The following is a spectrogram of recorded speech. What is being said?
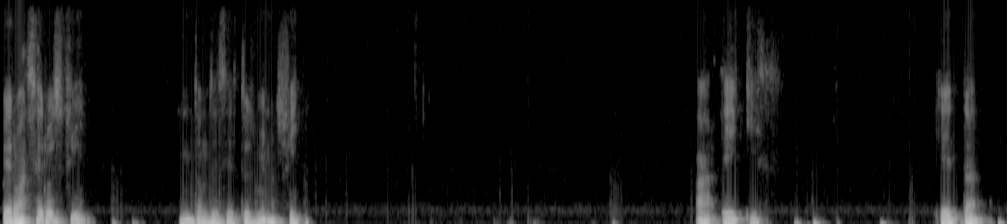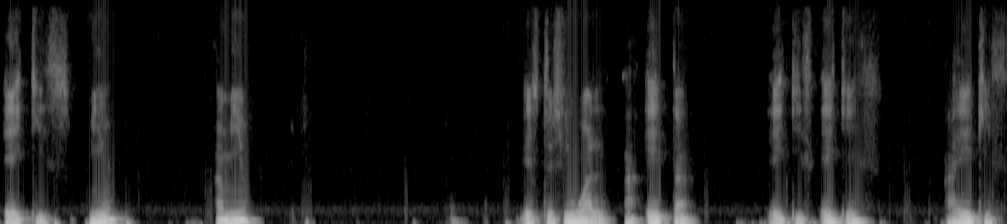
Pero a 0 es phi. Entonces esto es menos phi. AX. Eta X mu a mu. Esto es igual a eta XX a X.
